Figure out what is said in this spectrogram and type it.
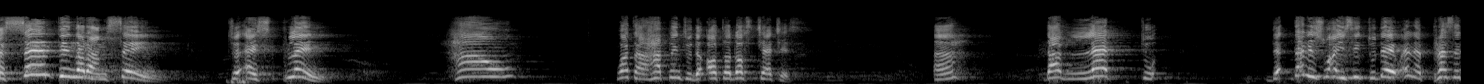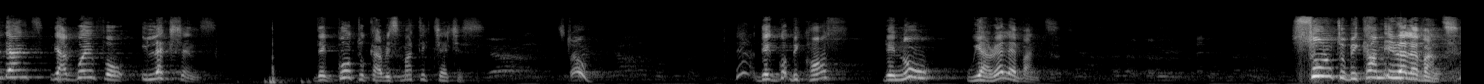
The same thing that I'm saying to explain how what are happening to the Orthodox churches uh, that led to that is why you see today when a president they are going for elections they go to charismatic churches. It's true. Yeah they go because they know we are relevant. Soon to become irrelevant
